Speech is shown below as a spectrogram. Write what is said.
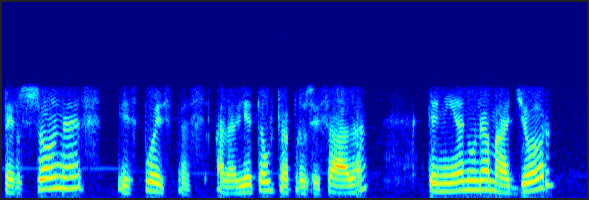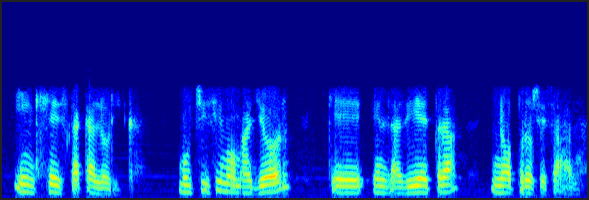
personas expuestas a la dieta ultraprocesada tenían una mayor ingesta calórica, muchísimo mayor que en la dieta no procesada.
